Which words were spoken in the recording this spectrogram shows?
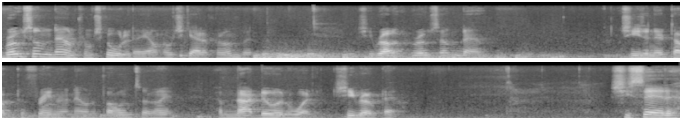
wrote something down from school today. I don't know where she got it from, but she wrote wrote something down. She's in there talking to a friend right now on the phone, so I, I'm not doing what she wrote down. She said,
